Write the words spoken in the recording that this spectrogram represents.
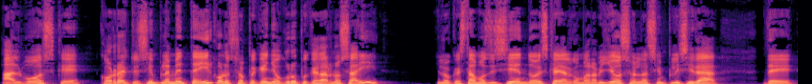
al bosque, correcto, y simplemente ir con nuestro pequeño grupo y quedarnos ahí. Y lo que estamos diciendo es que hay algo maravilloso en la simplicidad de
